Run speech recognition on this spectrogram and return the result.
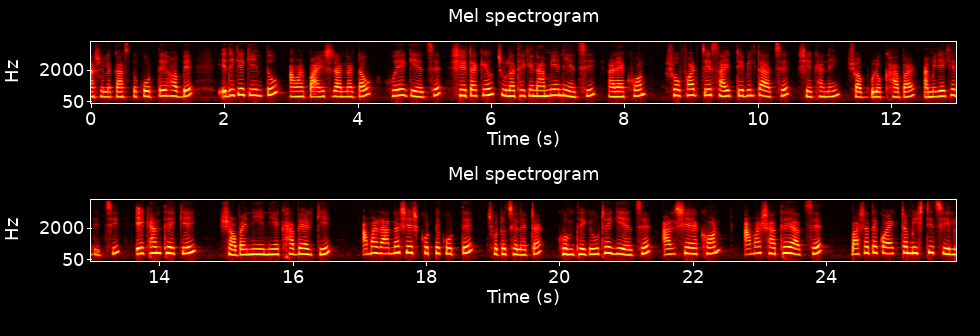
আসলে কাজ তো করতেই হবে। এদিকে কিন্তু আমার পায়েস রান্নাটাও হয়ে গিয়েছে। সেটাকেও চুলা থেকে নামিয়ে নিয়েছি। আর এখন সোফার যে সাইড টেবিলটা আছে, সেখানেই সবগুলো খাবার আমি রেখে দিচ্ছি। এখান থেকেই সবাই নিয়ে নিয়ে খাবে আর কি। আমার রান্না শেষ করতে করতে ছোট ছেলেটা ঘুম থেকে উঠে গিয়েছে। আর সে এখন আমার সাথে আছে। বাসাতে কয়েকটা মিষ্টি ছিল,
